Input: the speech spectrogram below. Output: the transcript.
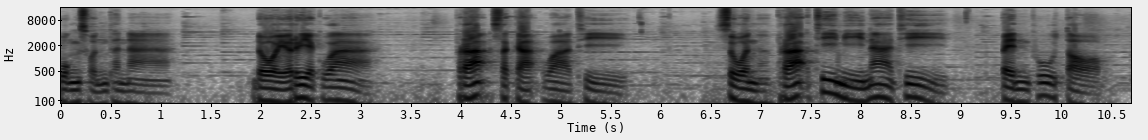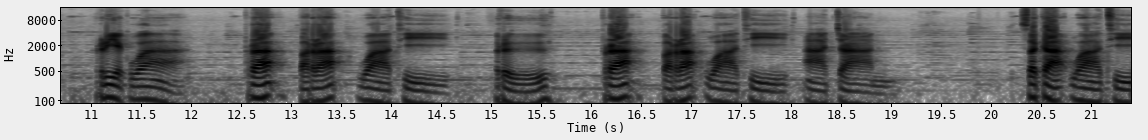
วงสนทนา โดยเรียกว่า พระสกะวาที ส่วนพระที่มีหน้าที่เป็นผู้ตอบ เรียกว่า พระประวาที หรือพระ ประวาทีอาจารย์ สกะวาที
